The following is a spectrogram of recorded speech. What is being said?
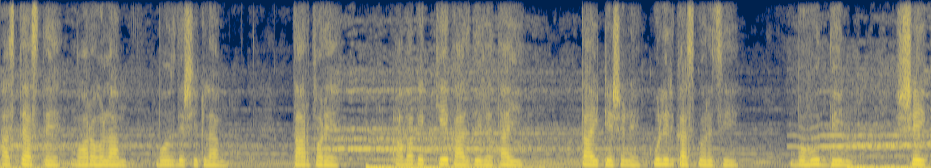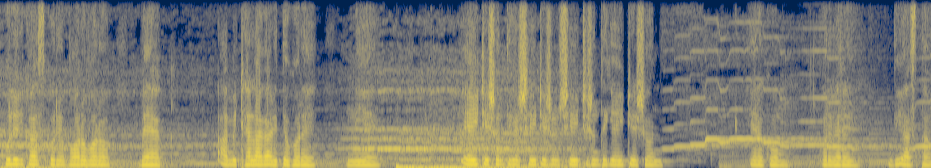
আস্তে আস্তে বড় হলাম বুঝতে শিখলাম। তারপরে আমাকে কে কাজ দেবে তাই তাই স্টেশনে কুলির কাজ করেছি। বহুত দিন সেই কুলির কাজ করে বড় বড় ব্যাগ আমি ঠেলা গাড়িতে করে নিয়ে এই স্টেশন থেকে সেই স্টেশন সেই স্টেশন থেকে এই স্টেশন এরকম করে বেড়াই দিয়ে আসতাম।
